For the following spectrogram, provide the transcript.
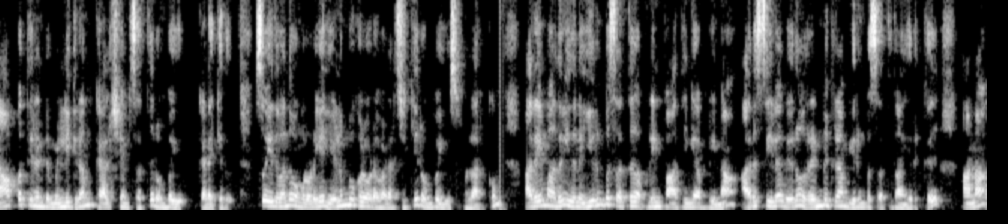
நாற்பத்தி ரெண்டு மில்லிகிராம் கால்சியம் சத்து ரொம்ப கிடைக்குது. ஸோ இது வந்து உங்களுடைய எலும்புகளோட வளர்ச்சிக்கு ரொம்ப யூஸ்ஃபுல்லாக இருக்கும். அதே மாதிரி இதில் இரும்பு சத்து அப்படின்னு பார்த்தீங்க அப்படின்னா அரிசியில் வெறும் ரெண்டு கிராம் இரும்பு சத்து தான் இருக்குது ஆனால்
